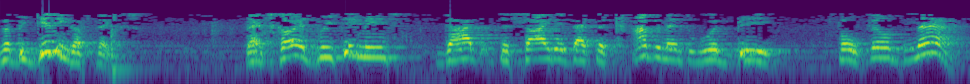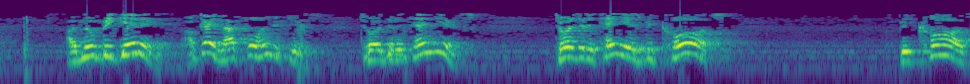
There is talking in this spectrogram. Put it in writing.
the beginning of things. That Skoret Briti means God decided that the covenant would be fulfilled now. A new beginning. Okay, not 400 years, 210 years. 210 years because because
